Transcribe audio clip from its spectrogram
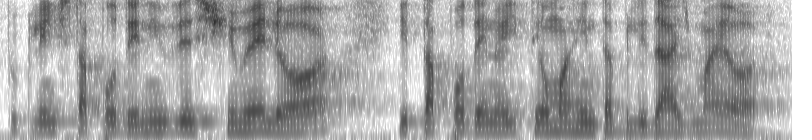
para o cliente estar tá podendo investir melhor e estar tá podendo aí ter uma rentabilidade maior.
